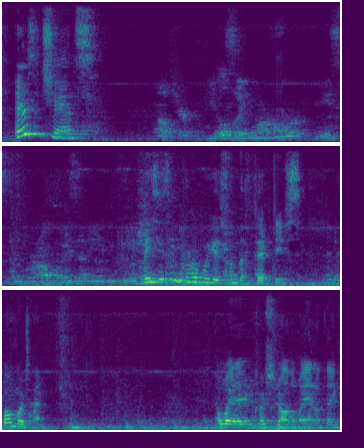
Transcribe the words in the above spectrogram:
there's a chance. well, it sure feels like an armor. Macy's and Broadway's any indication. Macy's and Broadway is from the 50s. One more time. Oh wait, I didn't push it all the way, I don't think.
